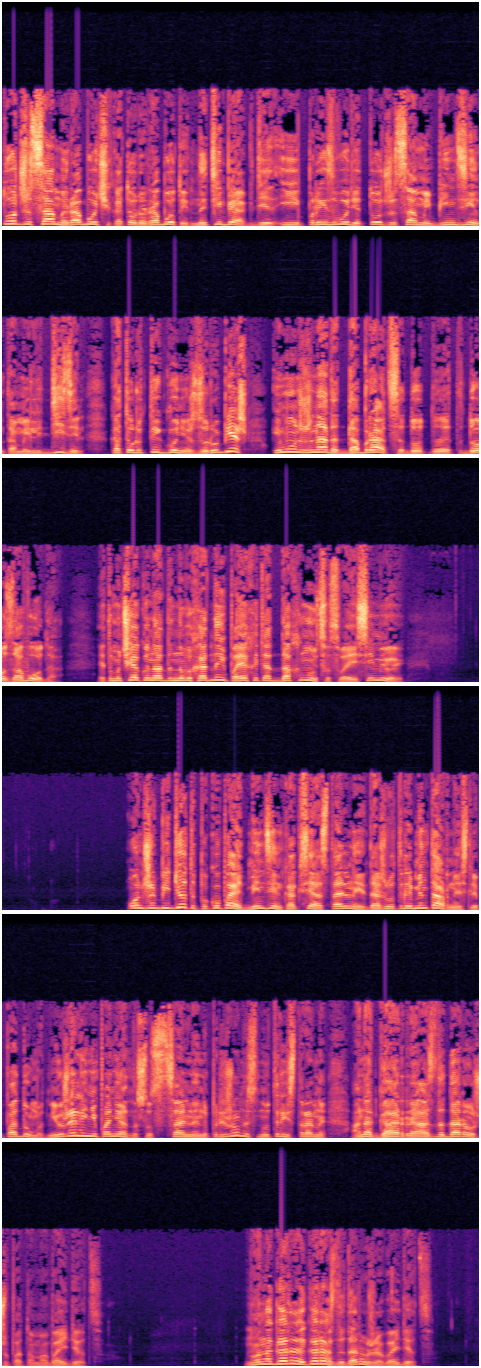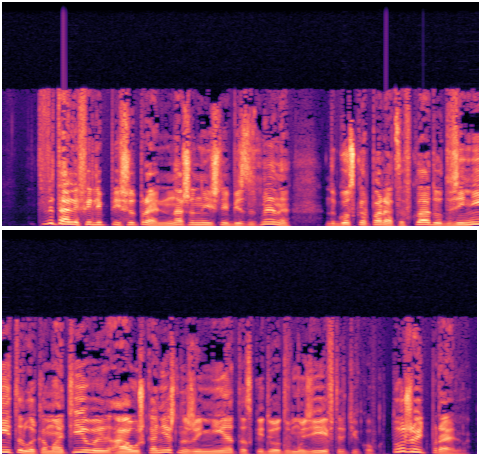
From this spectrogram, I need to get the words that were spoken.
Тот же самый рабочий, который работает на тебя, где и производит тот же самый бензин там или дизель, который ты гонишь за рубеж, ему же надо добраться до, до, до завода. Этому человеку надо на выходные поехать отдохнуть со своей семьей. Он же бедет и покупает бензин, как все остальные. Даже вот элементарно, если подумать. Неужели непонятно, что социальная напряженность внутри страны, она гораздо дороже потом обойдется? Ну, она гора- гораздо дороже обойдется. Виталий Филипп пишет правильно. Наши нынешние бизнесмены, госкорпорации вкладывают в «Зениты», «Локомотивы», а уж, конечно же, нет, так сказать, вот в музее, в Третьяковку. Тоже ведь правильно.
